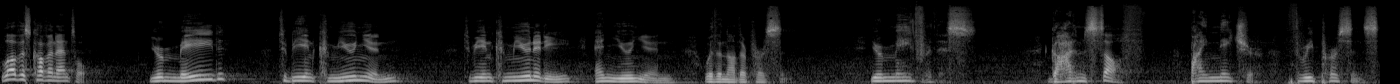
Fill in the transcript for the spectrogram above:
Love is covenantal. You're made to be in communion, to be in community and union with another person. You're made for this. God Himself, by nature, three persons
